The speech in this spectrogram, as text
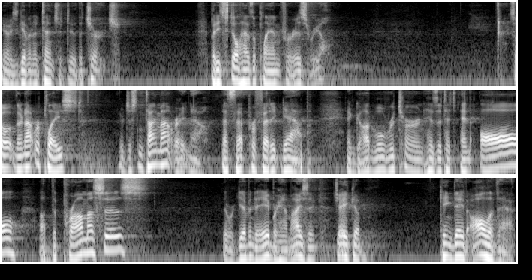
you know, he's given attention to the church. But he still has a plan for Israel. So they're not replaced, they're just in timeout right now. That's that prophetic gap. And God will return his attention. And all of the promises that were given to Abraham, Isaac, Jacob, King David, all of that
